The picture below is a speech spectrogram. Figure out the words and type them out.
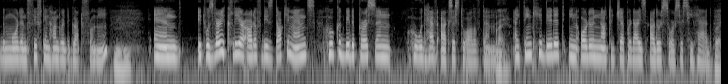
the more than 1,500 they got from me. Mm-hmm. And it was very clear out of these documents who could be the person who would have access to all of them. Right. I think he did it in order not to jeopardize other sources he had. Right.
